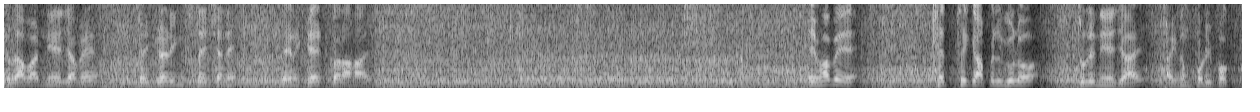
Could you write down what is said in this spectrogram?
তুলে আবার নিয়ে যাবে সেই গ্রেডিং স্টেশনে যেখানে গ্রেড করা হয়। এভাবে ক্ষেত থেকে আপেলগুলো তুলে নিয়ে যায়, একদম পরিপক্ক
